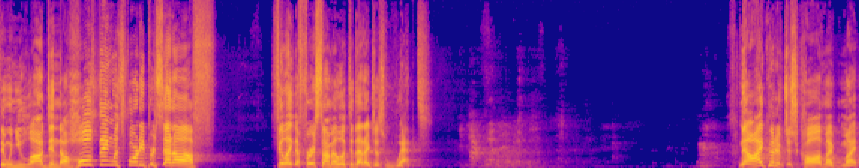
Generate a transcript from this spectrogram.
that when you logged in, the whole thing was 40% off. I feel like the first time I looked at that, I just wept. Now, I could have just called my, my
